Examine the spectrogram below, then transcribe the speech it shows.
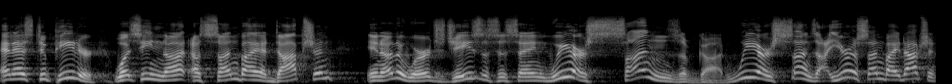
And as to Peter, was he not a son by adoption? In other words, Jesus is saying, We are sons of God. We are sons. You're a son by adoption.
